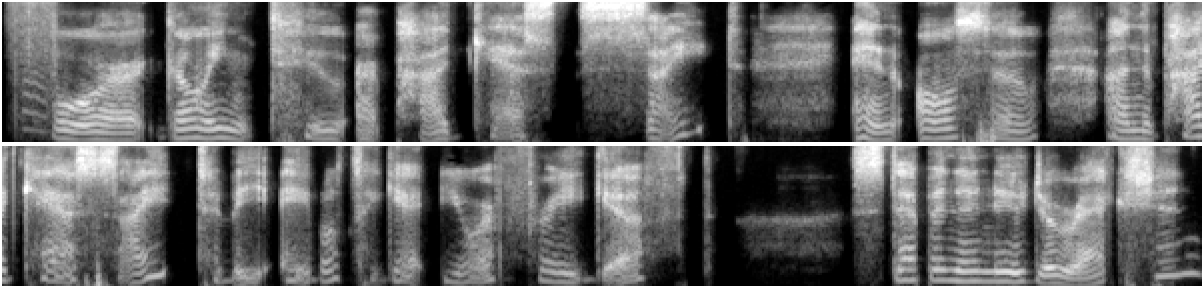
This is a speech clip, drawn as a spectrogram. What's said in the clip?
for going to our podcast site, and also on the podcast site to be able to get your free gift. Step in a new direction.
